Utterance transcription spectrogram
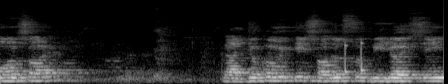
মহাশয়, রাজ্য কমিটির সদস্য বিজয় সিং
